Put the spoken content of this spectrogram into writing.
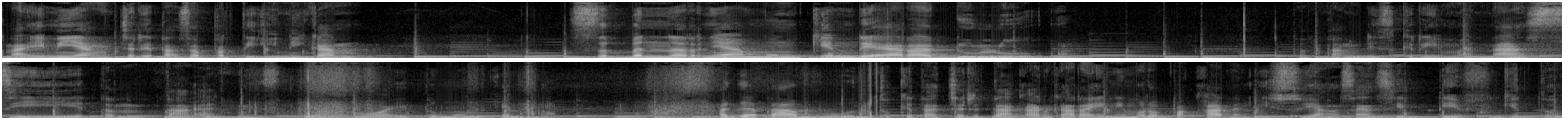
Nah, ini yang cerita seperti ini kan sebenarnya mungkin di era dulu tentang diskriminasi, tentang etnis Tionghoa itu mungkin agak tabu untuk kita ceritakan karena ini merupakan isu yang sensitif gitu.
